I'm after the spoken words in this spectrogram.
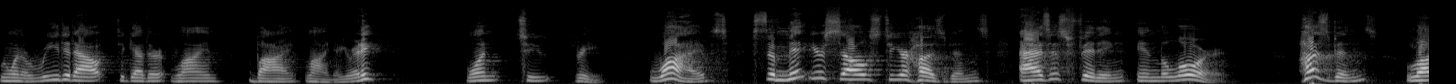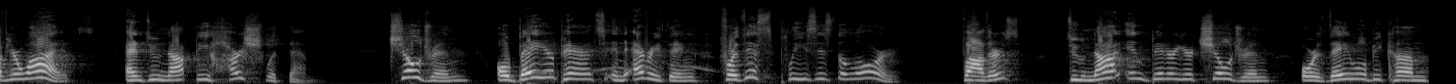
We want to read it out together, line by line. Are you ready? One, two, three. Wives, submit yourselves to your husbands as is fitting in the Lord. Husbands, love your wives and do not be harsh with them. Children, obey your parents in everything, for this pleases the Lord. Fathers, do not embitter your children, or they will become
